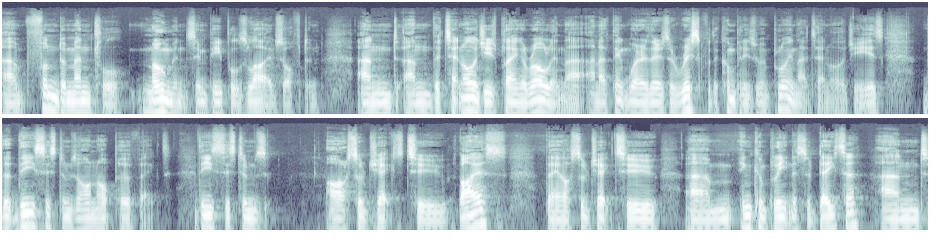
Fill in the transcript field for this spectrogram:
um, fundamental moments in people's lives often. And, and the technology is playing a role in that. And I think where there's a risk for the companies who are employing that technology is that these systems are not perfect. These systems are subject to bias, they are subject to um, incompleteness of data, and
